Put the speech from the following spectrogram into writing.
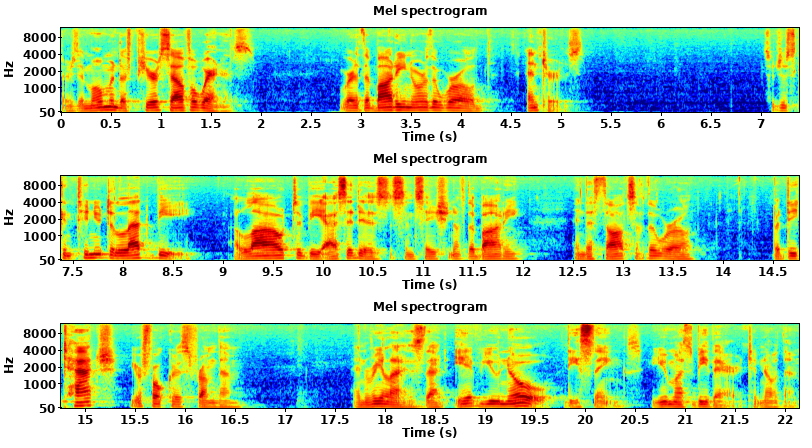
There's a moment of pure self awareness where the body nor the world enters. So just continue to let be, allow to be as it is the sensation of the body and the thoughts of the world, but detach your focus from them and realize that if you know these things, you must be there to know them.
